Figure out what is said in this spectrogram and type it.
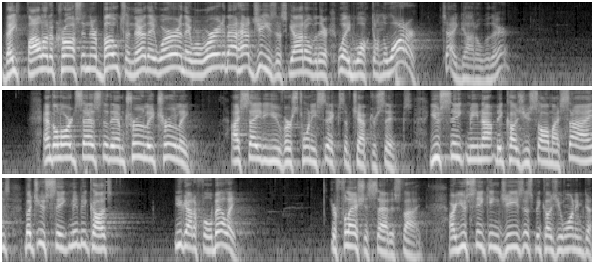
they followed across in their boats, and there they were, and they were worried about how Jesus got over there. Well, he'd walked on the water. That's how he got over there. And the Lord says to them, Truly, truly, I say to you, verse 26 of chapter 6, you seek me not because you saw my signs, but you seek me because you got a full belly. Your flesh is satisfied. Are you seeking Jesus because you want Him to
